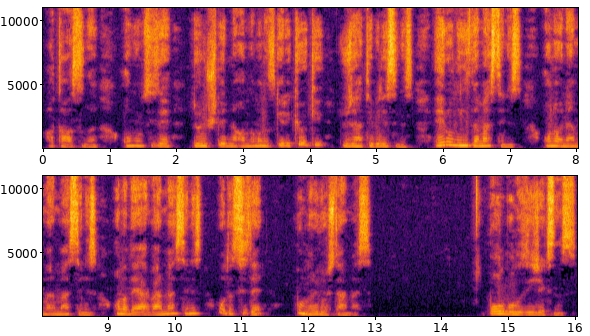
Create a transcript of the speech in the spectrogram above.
hatasını. Onun size dönüşlerini anlamanız gerekiyor ki düzeltebilirsiniz. Eğer onu izlemezseniz, ona önem vermezseniz, ona değer vermezseniz o da size bunları göstermez. Bol bol izleyeceksiniz.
